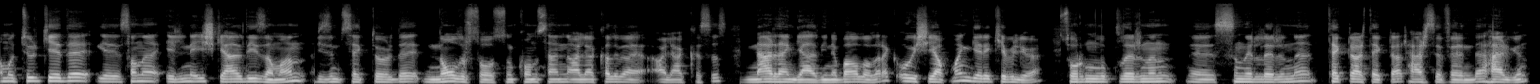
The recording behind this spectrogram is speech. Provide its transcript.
Ama Türkiye'de e, sana eline iş geldiği zaman bizim sektörde ne olursa olsun konu seninle alakalı ve alakasız nereden geldiğine bağlı olarak o işi yapman gerekebiliyor. Sorumluluklarının e, sınırlarını tekrar tekrar her seferinde her gün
